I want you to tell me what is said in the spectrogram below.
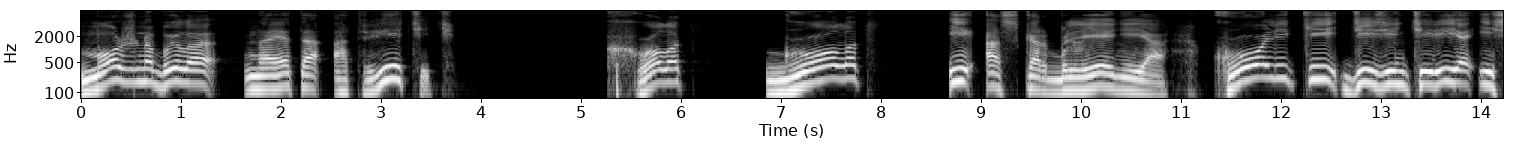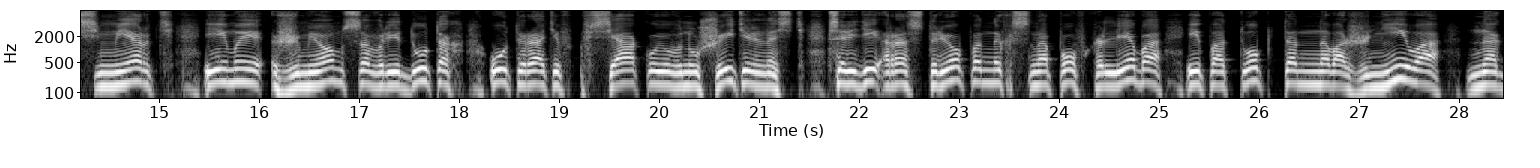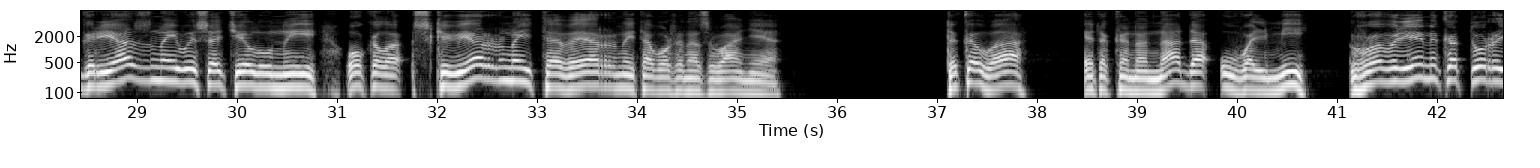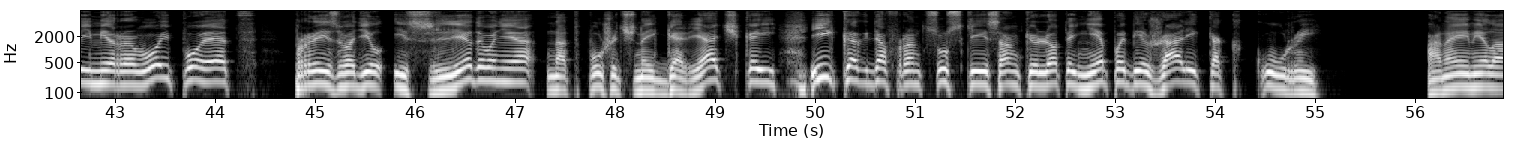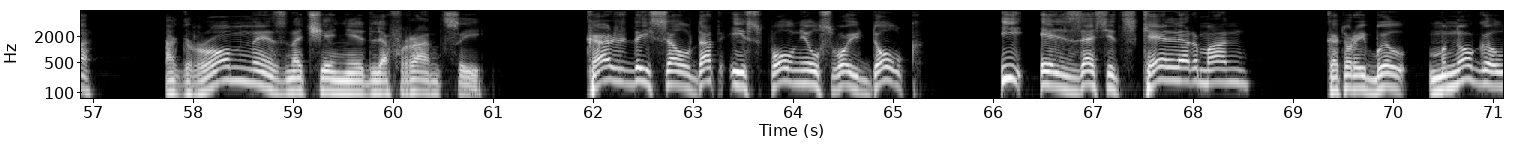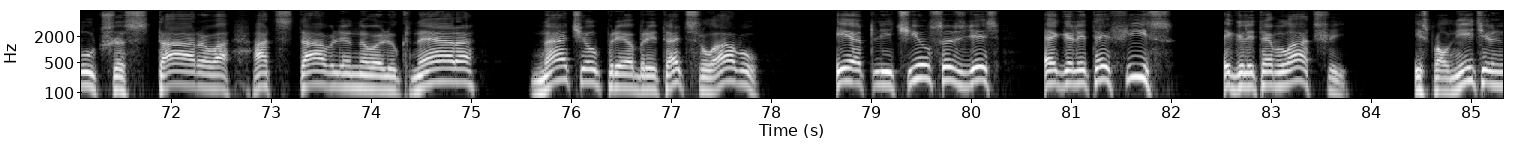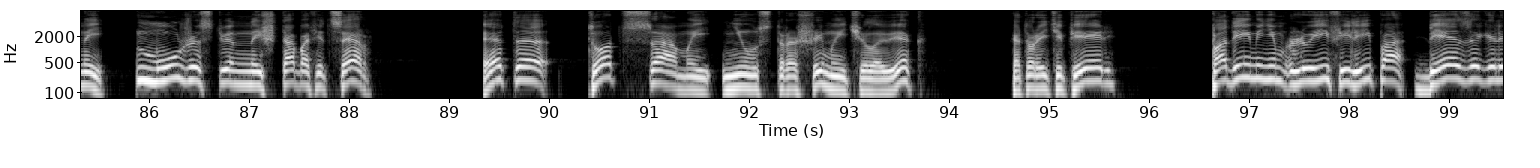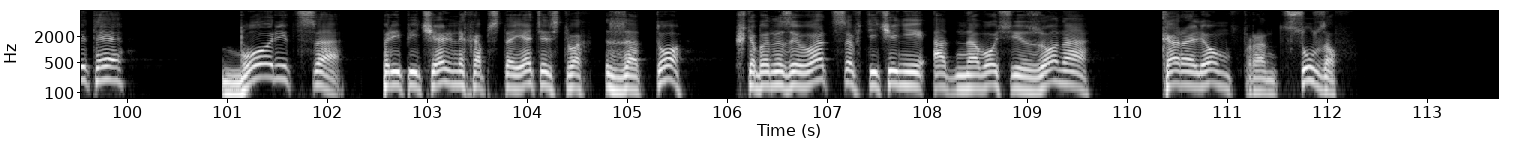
можно было на это ответить? Холод, голод и оскорбления, колики, дизентерия и смерть, и мы жмемся в редутах, утратив всякую внушительность среди растрепанных снопов хлеба и потоптанного жнива на грязной высоте луны около скверной таверны того же названия. Такова эта канонада у Вальми, во время которой мировой поэт производил исследования над пушечной горячкой, и когда французские санкюлеты не побежали, как куры. Она имела огромное значение для Франции. Каждый солдат исполнил свой долг, и эльзасец Келлерман, который был много лучше старого отставленного Люкнера, начал приобретать славу и отличился здесь Эгалите-Фис, Эгалите-младший, исполнительный, мужественный штаб-офицер. Это тот самый неустрашимый человек, который теперь под именем Луи Филиппа без Эгалите борется при печальных обстоятельствах за то, чтобы называться в течение одного сезона королем французов.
